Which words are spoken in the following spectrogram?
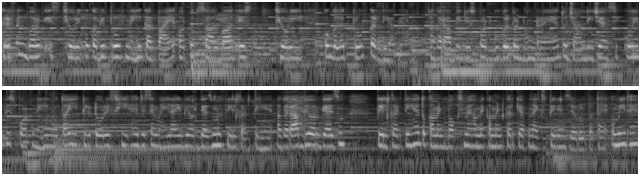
ग्रेफिनबर्ग इस थ्योरी को कभी प्रूफ नहीं कर पाए और कुछ साल बाद इस थ्योरी को गलत प्रूफ कर दिया गया। अगर आप भी जी स्पॉट गूगल पर ढूंढ रहे हैं तो जान लीजिए, ऐसी कोई भी स्पॉट नहीं होता। ये क्लिटोरिस ही है जिसे महिलाएँ भी ऑर्गेज़म फील करती हैं। अगर आप भी ऑर्गेज़म फील करती हैं तो कमेंट बॉक्स में हमें कमेंट करके अपना एक्सपीरियंस ज़रूर बताएँ। उम्मीद है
